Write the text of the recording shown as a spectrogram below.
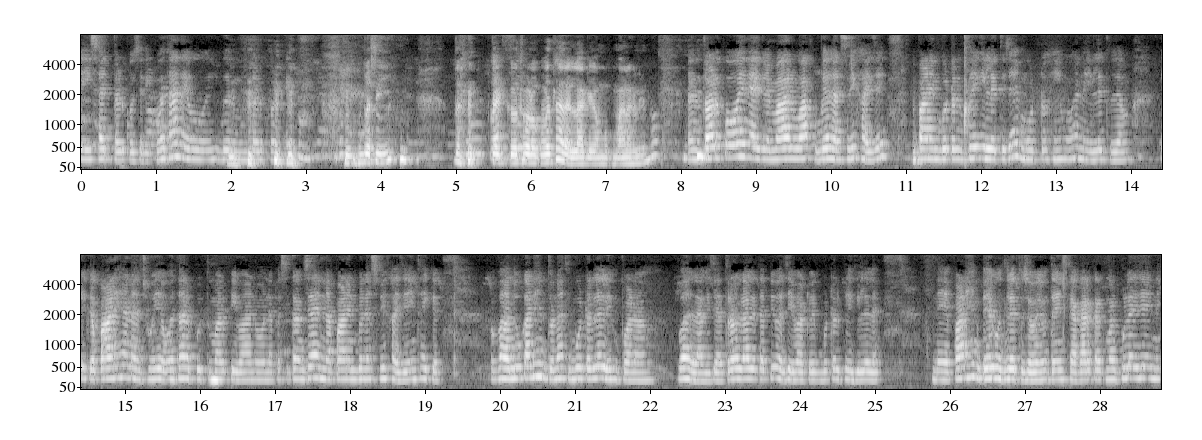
એ સાઈડ તડકો જરીક વધારે હોય ગરમી તડકો પછી તડકો થોડોક વધારે લાગે અમુક માણસની નો તડકો હોય ને એટલે મારું આખું બેલેન્સ વિખાઈ જાય પાણીની બોટલ ભેગી લેતી જાય મોટો હિમ હોય ને એ લેતું જાઉં કે પાણી હે ને જોઈએ વધારે પૂરતું મારે પીવાનું અને પછી કાંઈક જાય ને પાણીનું બેલેન્સ વિખાઈ જાય એ થાય કે વા દુકાન હે ને તો નાથી બોટલ લઈ લઈશું પણ વાર લાગી જાય ત્રણ લાગે તો પીવા જઈ વાટો એક બોટલ ભેગી લઈ લે. ને પાણી હે ને ભેગું જ લેતું જવાય હું તો અહીં કાંક કારક મારે ભૂલાઈ જાય ને.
